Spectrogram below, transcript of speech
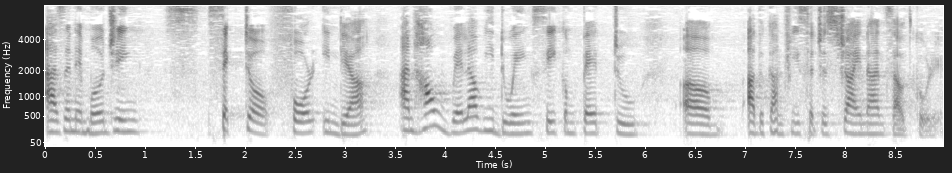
as an emerging sector for India, and how well are we doing, say, compared to um other countries such as China and South Korea?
